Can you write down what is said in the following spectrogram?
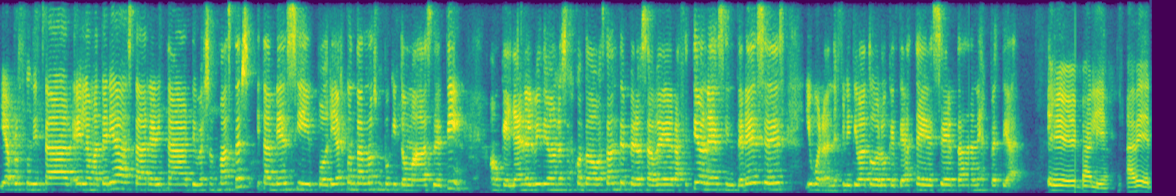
y a profundizar en la materia hasta realizar diversos másters? Y también si podrías contarnos un poquito más de ti aunque ya en el vídeo nos has contado bastante, pero saber aficiones, intereses y bueno, en definitiva todo lo que te hace ser tan especial. Eh, vale, a ver,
